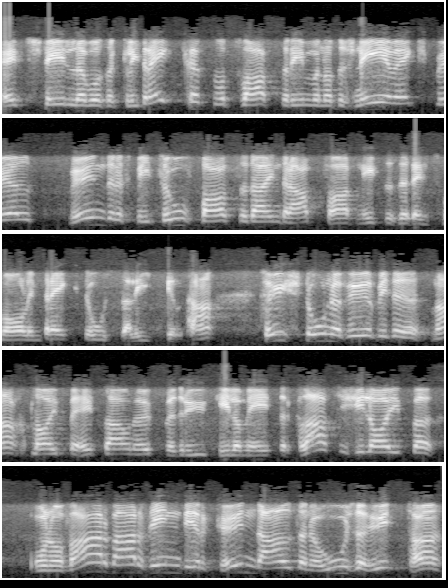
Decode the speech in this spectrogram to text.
jetzt Stellen, wo es ein bisschen dreckert, wo das Wasser immer noch den Schnee wegspült. Müsst ihr ein bisschen aufpassen da in der Abfahrt, nicht, dass ihr dann mal im Dreck draussen liegt. Ha? Sonst unten für bei den Nachtläufen hat es auch noch etwa drei Kilometer klassische Läufe, die noch fahrbar sind. Ihr könnt also noch raus heute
